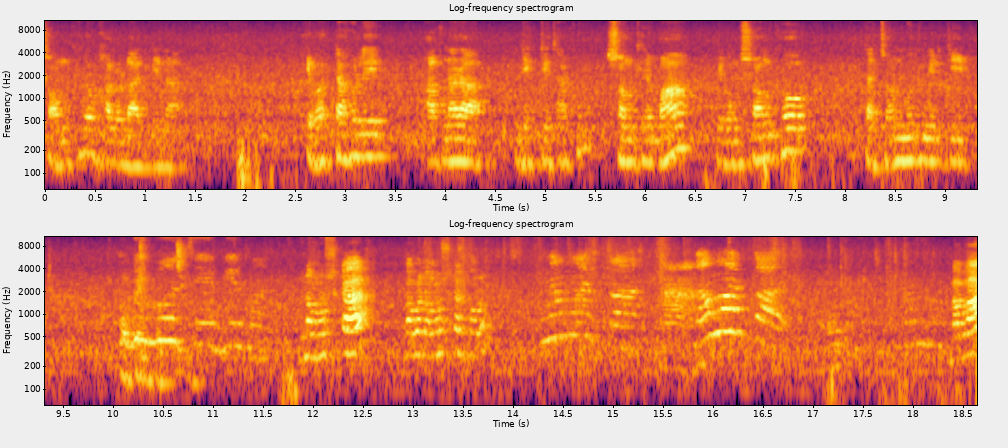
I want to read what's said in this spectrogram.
শঙ্খেরও ভালো লাগবে না। এবার তাহলে আপনারা দেখতে থাকুন শঙ্খের মা এবং শঙ্খ তার জন্মদিনের গিফট ওপেন করছে নমস্কার। বাবা নমস্কার করো। হ্যাঁ। বাবা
